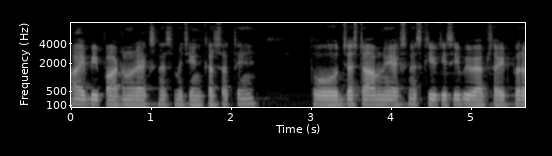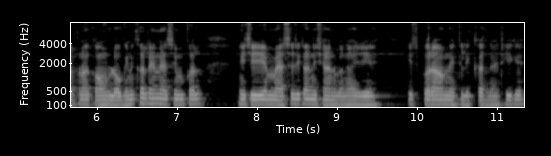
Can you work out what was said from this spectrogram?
आईबी पार्टनर एक्सनेस में चेंज कर सकते हैं। तो जस्ट आपने एक्सनेस की किसी भी वेबसाइट पर अपना अकाउंट लॉगिन कर लेना है सिंपल नीचे ये मैसेज का निशान बनाइए, इस पर आपने क्लिक करना है, ठीक है?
